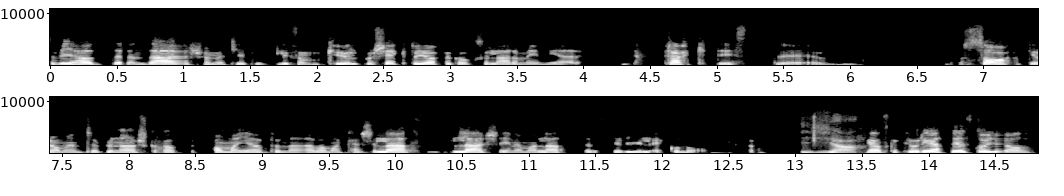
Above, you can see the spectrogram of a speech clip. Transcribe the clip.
Så vi hade den där som ett litet liksom, kul projekt och jag fick också lära mig mer praktiskt eh, saker om entreprenörskap om man jämför med vad man kanske läs, lär sig när man läser civilekonom. Liksom. Ja. Ganska teoretiskt och jag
